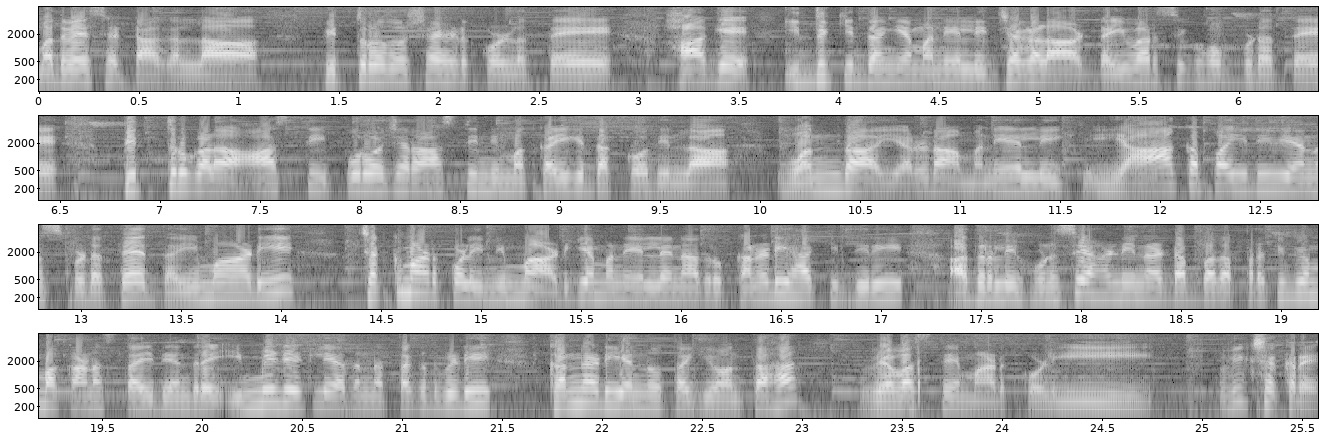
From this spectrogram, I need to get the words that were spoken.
ಮದುವೆ ಸೆಟ್ ಆಗಲ್ಲ. ಪಿತೃದೋಷ ಹಿಡ್ಕೊಳ್ಳುತ್ತೆ. ಹಾಗೆ ಇದ್ದಕ್ಕಿದ್ದಂಗೆ ಮನೆಯಲ್ಲಿ ಜಗಳ, ಡೈವರ್ಸಿಗೆ ಹೋಗ್ಬಿಡುತ್ತೆ. ಪಿತೃಗಳ ಆಸ್ತಿ, ಪೂರ್ವಜರ ಆಸ್ತಿ ನಿಮ್ಮ ಕೈಗೆ ದಕ್ಕೋದಿಲ್ಲ. ಒಂದ, ಎರಡ ಮನೆಯಲ್ಲಿ ಯಾಕಪ್ಪ ಇದ್ದೀವಿ ಅನ್ನಿಸ್ಬಿಡುತ್ತೆ. ದಯಮಾಡಿ ಚೆಕ್ ಮಾಡ್ಕೊಳ್ಳಿ. ನಿಮ್ಮ ಅಡುಗೆ ಮನೆಯಲ್ಲೇನಾದರೂ ಕನ್ನಡಿ ಹಾಕಿದ್ದೀರಿ, ಅದರಲ್ಲಿ ಹುಣಸೆ ಹಣ್ಣಿನ ಡಬ್ಬದ ಪ್ರತಿಬಿಂಬ ಕಾಣಿಸ್ತಾ ಇದೆ ಅಂದರೆ ಇಮ್ಮಿಡಿಯೇಟ್ಲಿ ಅದನ್ನು ತೆಗೆದುಬಿಡಿ, ಕನ್ನಡಿಯನ್ನು ತೆಗೆಯುವಂತಹ ವ್ಯವಸ್ಥೆ ಮಾಡ್ಕೊಳ್ಳಿ. ವೀಕ್ಷಕರೇ,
